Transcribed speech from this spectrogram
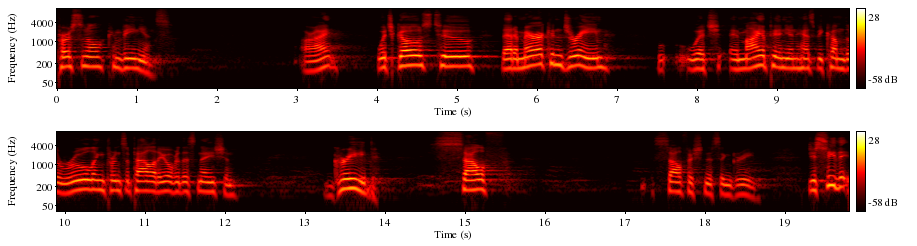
Personal convenience. All right? Which goes to that American dream, which, in my opinion, has become the ruling principality over this nation greed, self selfishness and greed. Do you, see the,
